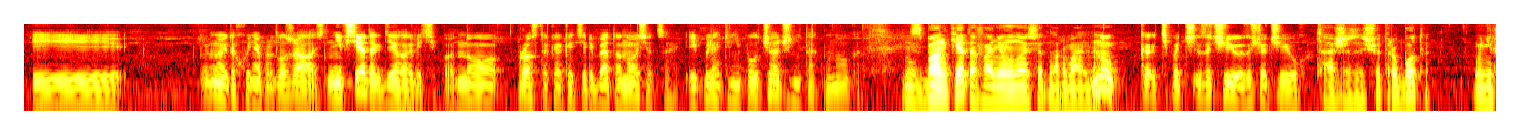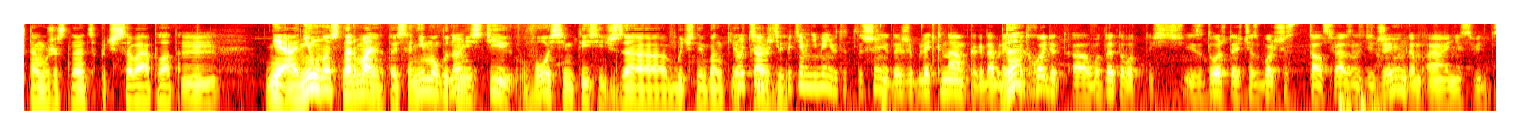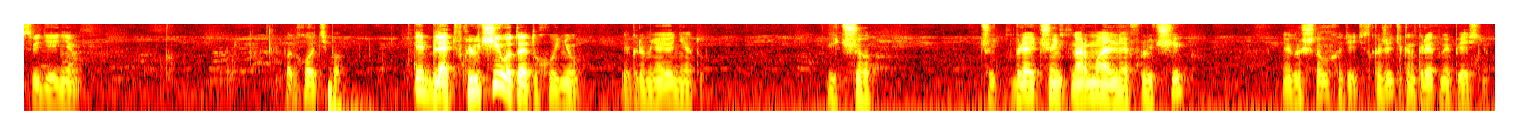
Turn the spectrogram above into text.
и ну, эта хуйня продолжалась. Не все так делали, типа, но просто как эти ребята носятся. И, блядь, они получают же не так много. Не с банкетов они уносят нормально. Ну, как, типа, ч- за чаю, за счет чаюх. Даже за счет работы. У них там уже становится почасовая оплата. М. Не, они уносят нормально. То есть они могут Ну- унести 8 тысяч за обычный банкет Ну, тем, каждый. типа, тем не менее, вот это отношение, даже, блядь, к нам, когда, блядь, Да. подходит, а, вот это вот, из-за того, что я сейчас больше стал связан с диджеингом, а не с, вид- с ведением, подходит, типа, эй, блядь, включи вот эту хуйню. Я говорю, у меня ее нету. И чё? Чё, блядь, что-нибудь нормальное включи. Я говорю, что вы хотите? Скажите конкретную песню.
